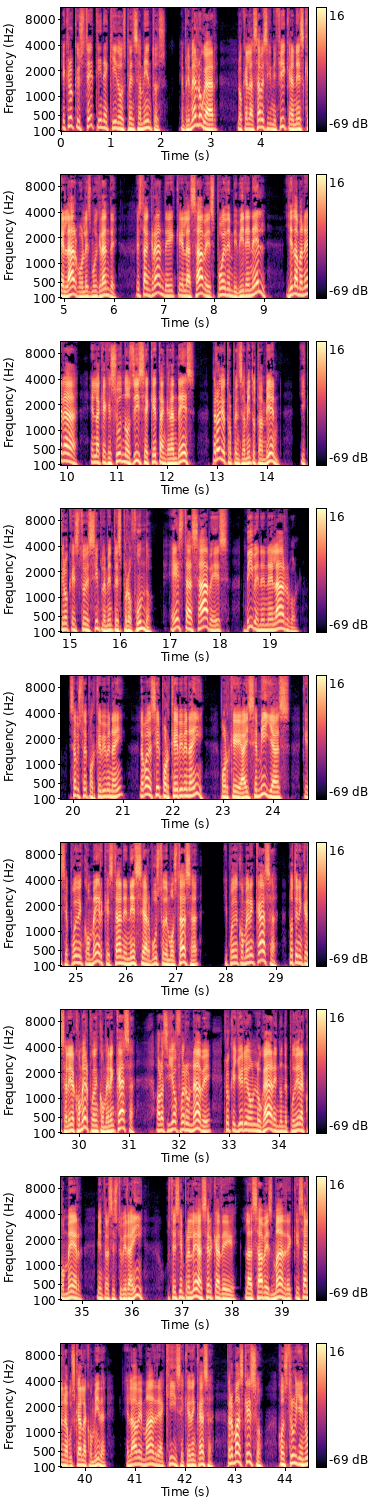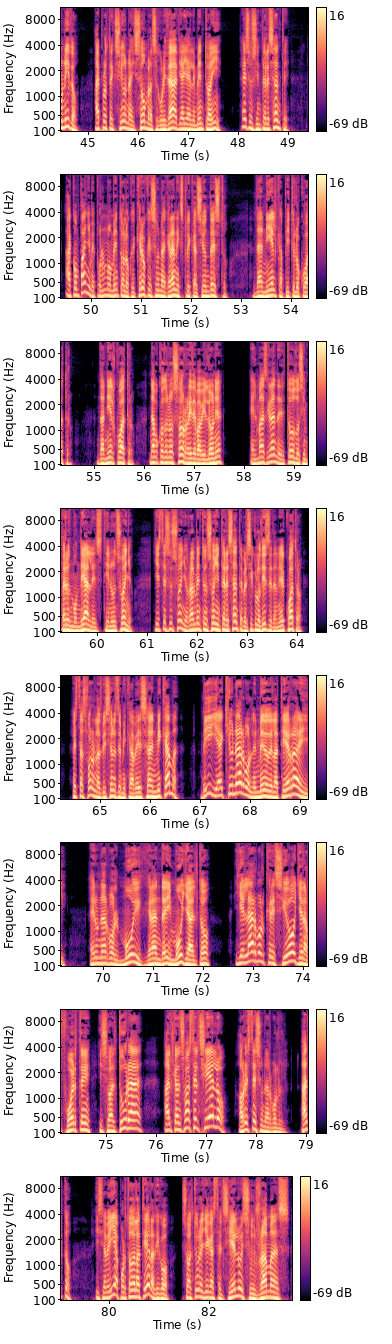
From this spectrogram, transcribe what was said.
Y creo que usted tiene aquí dos pensamientos. En primer lugar, lo que las aves significan es que el árbol es muy grande. Es tan grande que las aves pueden vivir en él. Y es la manera en la que Jesús nos dice qué tan grande es. Pero hay otro pensamiento también. Y creo que esto es simplemente es profundo. Estas aves viven en el árbol. ¿Sabe usted por qué viven ahí? Le voy a decir por qué viven ahí. Porque hay semillas que se pueden comer, que están en ese arbusto de mostaza, y pueden comer en casa. No tienen que salir a comer, pueden comer en casa. Ahora, si yo fuera un ave, creo que yo iría a un lugar en donde pudiera comer mientras estuviera ahí. Usted siempre lee acerca de las aves madre que salen a buscar la comida. El ave madre aquí se queda en casa. Pero más que eso, construyen un nido. Hay protección, hay sombra, seguridad y hay alimento ahí. Eso es interesante. Acompáñeme por un momento a lo que creo que es una gran explicación de esto. Daniel capítulo 4. Daniel 4. Nabucodonosor, rey de Babilonia, el más grande de todos los imperios mundiales, tiene un sueño. Y este es su sueño, realmente un sueño interesante, versículo 10 de Daniel 4. Estas fueron las visiones de mi cabeza en mi cama. Vi aquí un árbol en medio de la tierra y era un árbol muy grande y muy alto, y el árbol creció y era fuerte, y su altura alcanzó hasta el cielo. Ahora este es un árbol alto, y se veía por toda la tierra. Digo, su altura llega hasta el cielo y sus ramas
